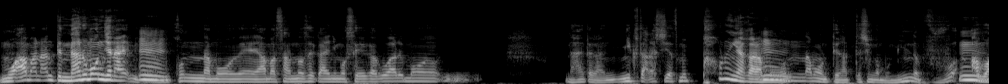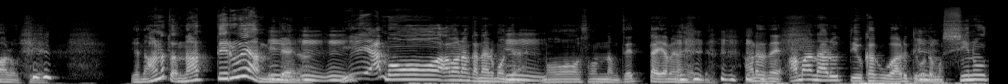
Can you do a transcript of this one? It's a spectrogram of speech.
もう尼なんてなるもんじゃないみたいな、うん。こんなもうね尼さんの世界にも性格悪いもうなんやったかな憎たらしいやつもいっぱいおるんやから、うん。もうこんなもんってなった瞬間もうみんなふわうん。ー笑って、いやあなたなってるやんみたいな、うんうんうんいやもう尼なんかなるもんじゃない、うん。もうそんなもん絶対やめなさいみたいな。あなたね、甘なるっていう覚悟があるってことはもう死ぬ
